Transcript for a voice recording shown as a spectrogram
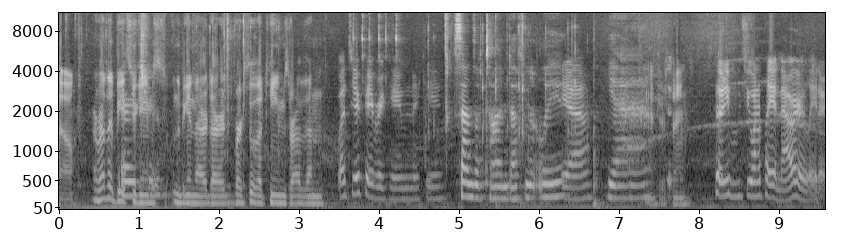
So I'd rather beat Very two games in the beginning that are versus other teams rather than What's your favorite game, Nikki? Sands of Time, definitely. Yeah. Yeah. interesting. So do you, do you want to play it now or later?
